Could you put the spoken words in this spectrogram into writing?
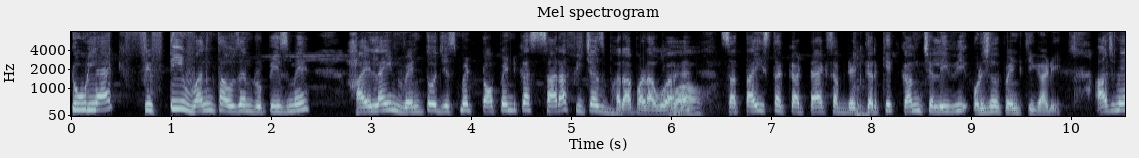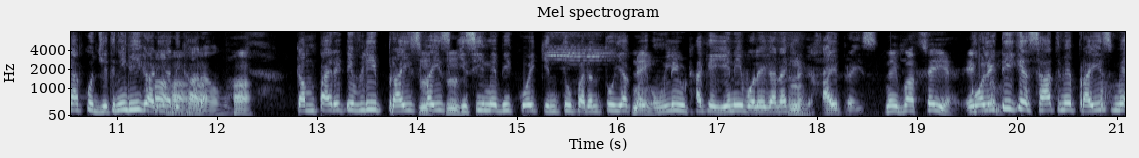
Two lakh fifty one thousand rupees में हाईलाइन वेंटो जिसमें टॉप एंड का सारा फीचर्स भरा पड़ा हुआ है। 27 तक का टैक्स अपडेट करके कम चली हुई ओरिजिनल पेंट की गाड़ी। आज मैं आपको जितनी भी गाड़ियाँ हाँ, दिखा हाँ, रहा हूँ हाँ। Comparatively price wise. किसी में भी कोई किंतु परंतु या कोई उंगली उठा के ये नहीं बोलेगा ना कि हाई प्राइस नहीं बात सही है क्वालिटी के साथ में प्राइस में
